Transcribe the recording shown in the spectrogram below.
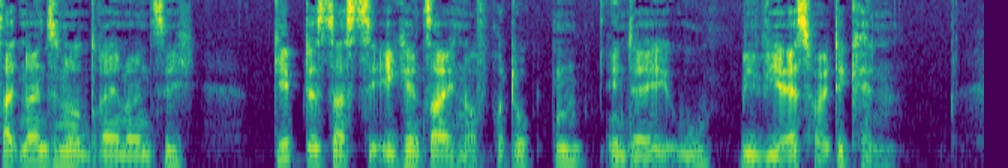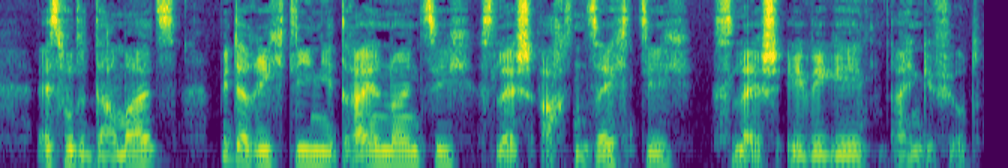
Seit 1993 gibt es das CE-Kennzeichen auf Produkten in der EU, wie wir es heute kennen. Es wurde damals mit der Richtlinie 93/68/EWG eingeführt.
